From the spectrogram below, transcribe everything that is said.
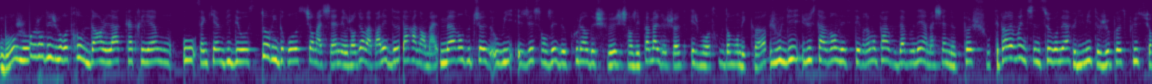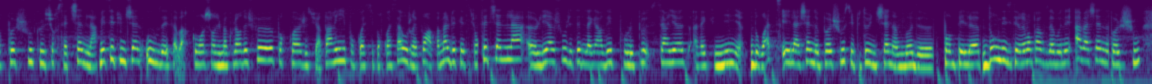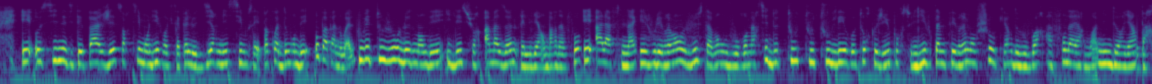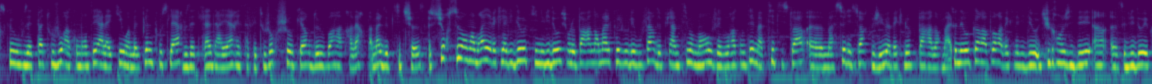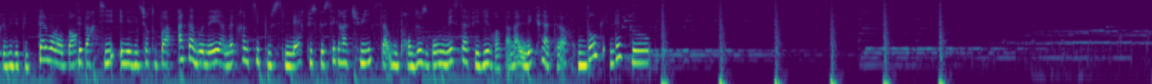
Bonjour, aujourd'hui je vous retrouve dans la quatrième ou cinquième vidéo Story Draw sur ma chaîne et aujourd'hui on va parler de paranormal. Mais avant toute chose, oui, j'ai changé de couleur de cheveux, j'ai changé pas mal de choses et je vous retrouve dans mon décor. Je vous le dis juste avant, n'hésitez vraiment pas à vous abonner à ma chaîne Pochou. C'est pas vraiment une chaîne secondaire que limite je poste plus sur Pochou que sur cette chaîne là, mais c'est une chaîne où vous allez savoir comment changer ma couleur de cheveux, pourquoi je suis à Paris, pourquoi ci, pourquoi ça, où je réponds à pas mal de questions. Cette chaîne là, euh, Léa Chou, j'essaie de la garder pour le peu sérieuse avec une ligne droite et la chaîne Pochou c'est plutôt une chaîne en mode euh, up. Donc n'hésitez vraiment pas à vous abonner à ma chaîne Paul Chou. Et aussi n'hésitez pas, j'ai sorti mon livre qui s'appelle le Dear Me si vous savez pas quoi demander au Papa Noël. Vous pouvez toujours le demander, il est sur Amazon, elle vient en barre d'infos, et à la FNAC. Et je voulais vraiment juste avant vous remercier de tout, tout, tous les retours que j'ai eu pour ce livre. Ça me fait vraiment chaud au cœur de vous voir à fond derrière moi, mine de rien, parce que vous n'êtes pas toujours à commenter, à liker ou à mettre plein de pouces l'air. Vous êtes là derrière et ça fait toujours chaud au cœur de le voir à travers pas mal de petites choses. Sur ce, on embraye avec la vidéo qui est une vidéo sur le paranormal que je voulais vous faire depuis un petit moment où je vais vous raconter ma petite histoire, euh, ma seule histoire que j'ai eue avec le paranormal. Ce n'est aucun rapport avec la vidéo du grand JD, hein. Euh, cette vidéo est prévue depuis tellement longtemps. C'est parti et n'hésite surtout pas à t'abonner, à mettre un petit pouce l'air puisque c'est gratuit, ça vous prend deux secondes mais ça fait vivre pas mal les créateurs. Donc let's go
